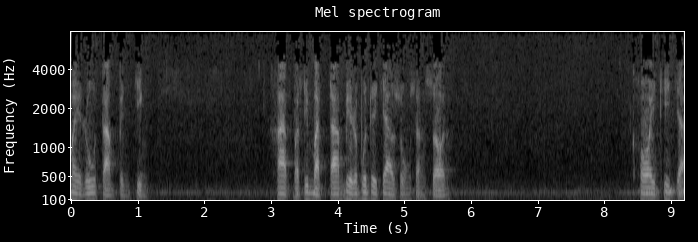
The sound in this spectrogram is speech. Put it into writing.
ไม่รู้ตามเป็นจริง หากปฏิบัติตามที่พระพุทธเจ้าทรงสั่งสอน คอยที่จะ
